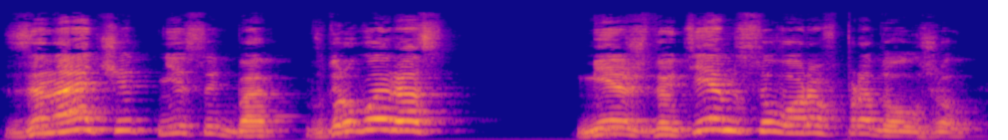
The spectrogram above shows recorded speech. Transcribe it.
Значит, не судьба. В другой раз». Между тем Суворов продолжил.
